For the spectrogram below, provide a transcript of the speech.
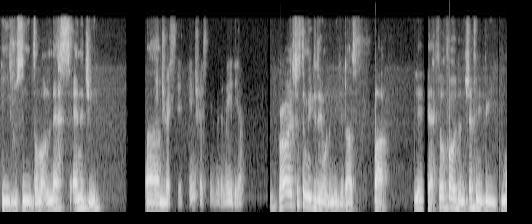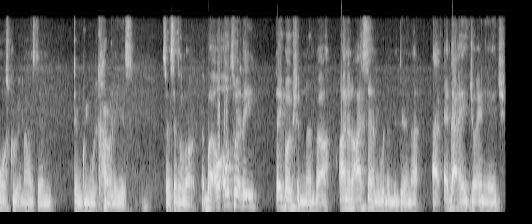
he's received a lot less energy. Um, interested, interested with the media. bro, it's just the media doing what the media does. But yeah, yeah, Phil Foden should definitely be more scrutinised than than Greenwood currently is. So it says a lot. But ultimately, they both should have known better. I know that I certainly wouldn't have been doing that at, at that age or any age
